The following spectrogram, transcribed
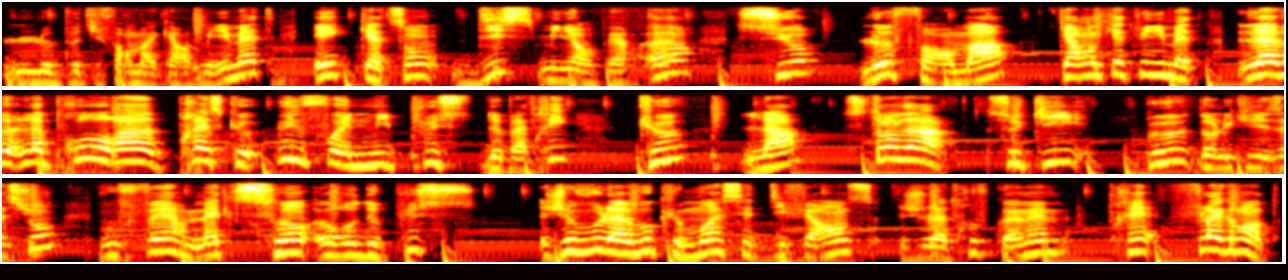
le petit format 40 mm et 410 mAh sur le format 44 mm. La, la Pro aura presque une fois et demie plus de batterie que la standard, ce qui peut, dans l'utilisation, vous faire mettre 100 euros de plus. Je vous l'avoue que moi cette différence je la trouve quand même très flagrante.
